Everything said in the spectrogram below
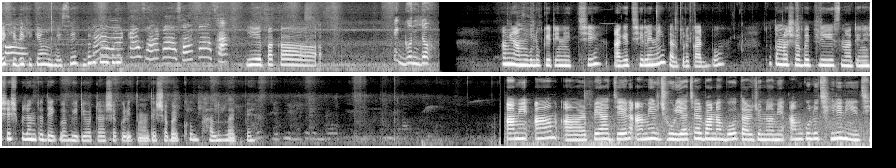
দেখি দেখি কেমন হয়েছে। ধরে ধরে ধরো। ইয়ে পাকা। আমি আমগুলো কেটে নিচ্ছি। আগে ছেলে নিই তারপরে কাটবো। তো তোমরা সবাই প্লিজ না টেনে শেষ পর্যন্ত দেখবে ভিডিওটা। আশা করি তোমাদের সবার খুব ভালো লাগবে। আমি আম আর পেঁয়াজের আমের ঝুড়ি আচার বানাবো, তার জন্য আমি আমগুলো ছিলে নিয়েছি।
